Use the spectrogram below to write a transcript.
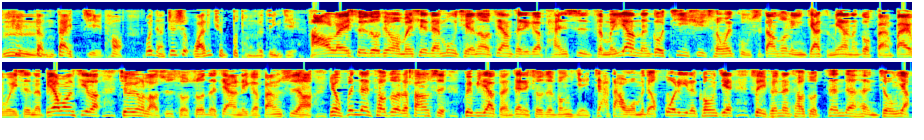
去等待解套。嗯、我讲这是完全不同的境界。好嘞，所以昨天我们现在目前呢这样子的一个盘势，怎么样能够继续成为股市当中的赢家？怎么样能够反败为胜呢？不要忘记了，就用老师所说的这样的一个方式啊，用分段操作的方式，规避掉短暂的修正风险，加大我们的获利的空间，所以分段操作真的很重要。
